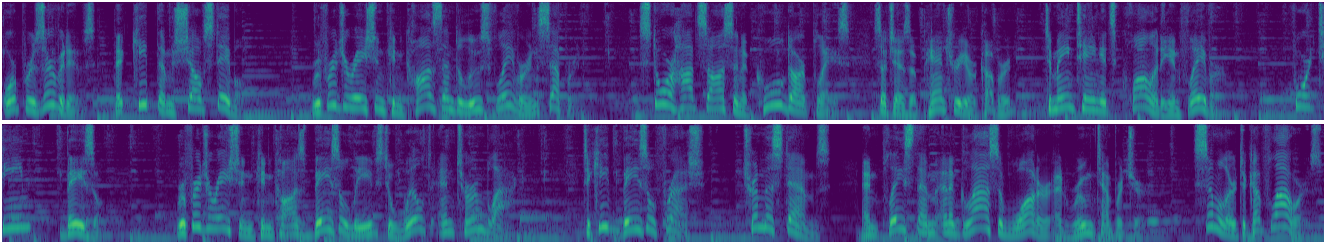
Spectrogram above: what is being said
or preservatives that keep them shelf stable. Refrigeration can cause them to lose flavor and separate. Store hot sauce in a cool, dark place, such as a pantry or cupboard, to maintain its quality and flavor. 14. Basil. Refrigeration can cause basil leaves to wilt and turn black. To keep basil fresh, trim the stems and place them in a glass of water at room temperature, similar to cut flowers.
